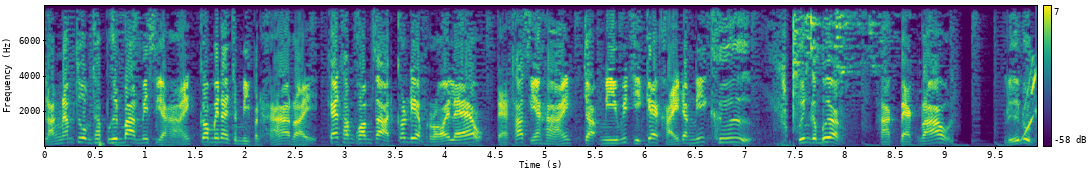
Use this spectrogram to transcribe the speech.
หลังน้ำท่วมถ้าพื้นบ้านไม่เสียหายก็ไม่น่าจะมีปัญหาอะไร แค่ทำความสะอาดก็เรียบร้อยแล้ว แต่ถ้าเสียหายจะมีวิธีแก้ไขดังนี้คือ พื้นกระเบื้อง หากแตกร้าวหรือหลุด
